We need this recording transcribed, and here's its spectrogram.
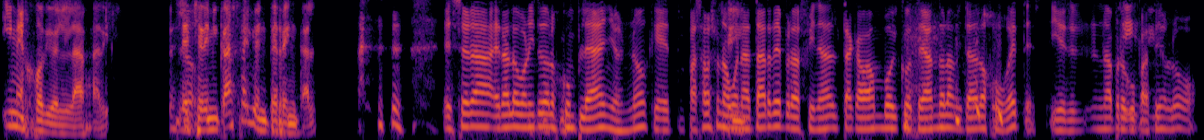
Y me jodió la radio. Eso- Le eché de mi casa y lo enterré en cal. Eso era, era lo bonito de los cumpleaños, ¿no? Que pasabas una Sí. buena tarde, pero al final te acababan boicoteando la mitad de los juguetes. Y una preocupación luego.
